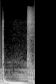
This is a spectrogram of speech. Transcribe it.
twisted road.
